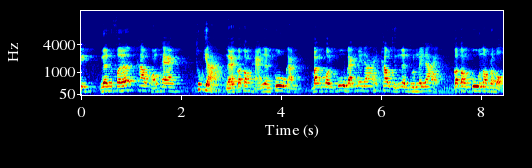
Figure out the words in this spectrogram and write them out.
-19 เงินเฟ้อข้าวของแพงทุกอย่างนะก็ต้องหาเงินกู้กัน บางคนกู้แบงค์ไม่ได้ เข้าถึงเงินทุนไม่ได้ ก็ต้องกู้นอกระบบ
